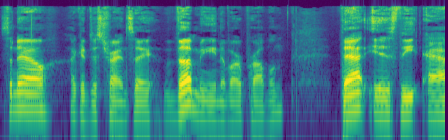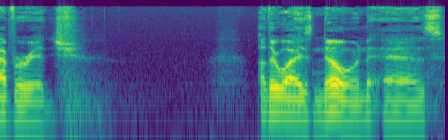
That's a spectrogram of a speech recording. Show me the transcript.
So now I could just try and say the mean of our problem. That is the average, otherwise known as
